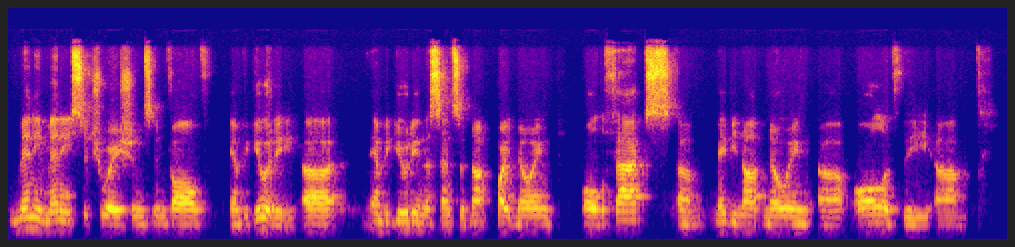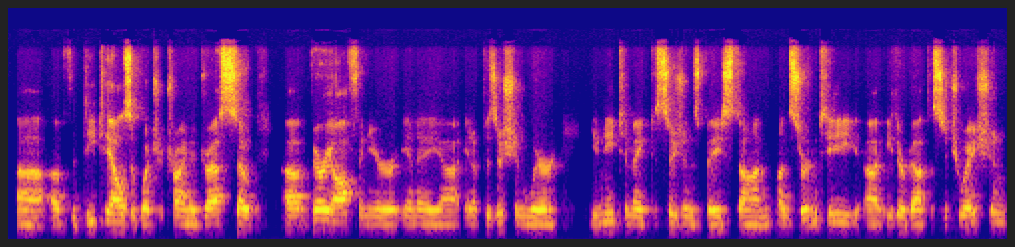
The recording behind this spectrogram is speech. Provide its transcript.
many, many situations involve ambiguity. Uh, ambiguity in the sense of not quite knowing all the facts, um, maybe not knowing all of the um, uh, of the details of what you're trying to address. So uh, very often you're in a uh, in a position where you need to make decisions based on uncertainty, uh, either about the situation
